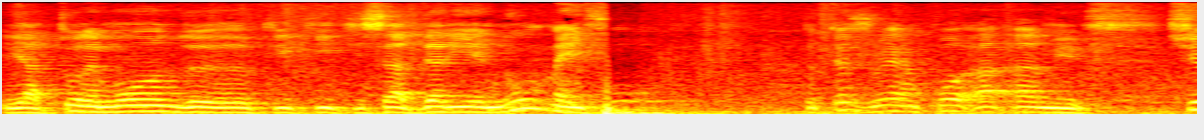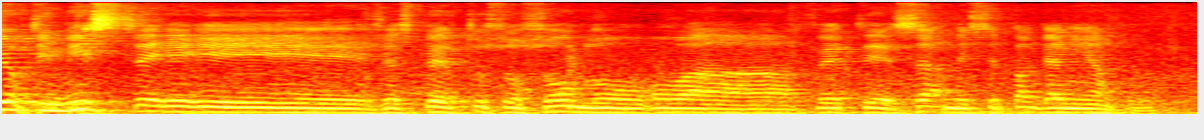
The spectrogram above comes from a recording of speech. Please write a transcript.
Il y a tout le monde qui, qui, qui sera derrière nous, mais il faut peut-être jouer encore un, mieux. Je suis optimiste et, j'espère tous ensemble on, va fêter ça, mais ce n'est pas gagné encore.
